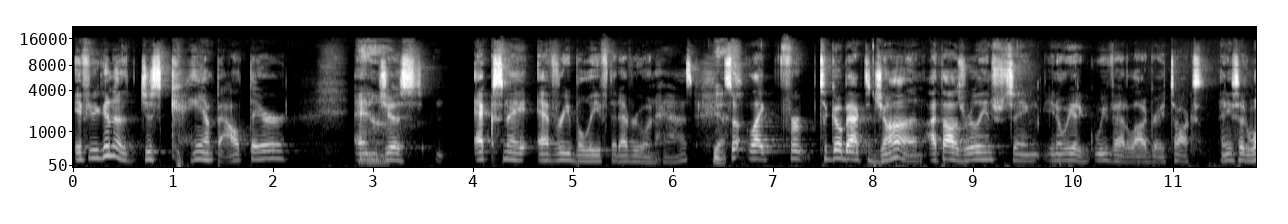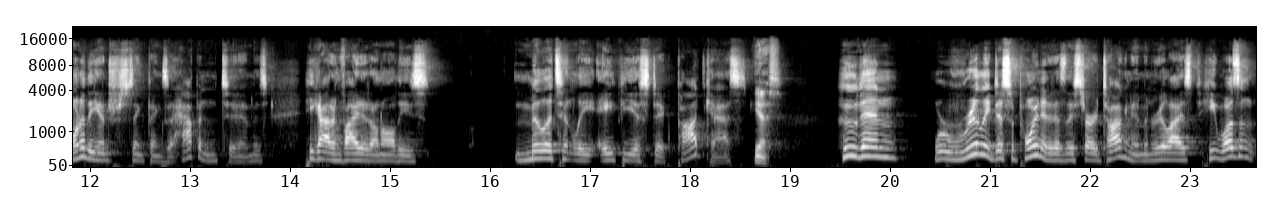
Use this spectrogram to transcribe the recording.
if you're going to just camp out there and just exnay every belief that everyone has. Yes. So like for to go back to John, I thought it was really interesting. You know, we had we've had a lot of great talks, and he said one of the interesting things that happened to him is he got invited on all these militantly atheistic podcasts Yes. who then were really disappointed as they started talking to him and realized he wasn't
